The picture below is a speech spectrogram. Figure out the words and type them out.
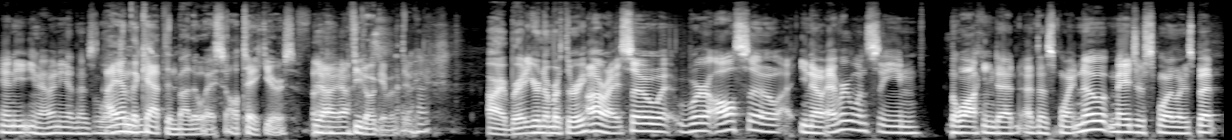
Any, you know, any of those. Mm. I am the captain, by the way, so I'll take yours. If, uh, Yeah, yeah. If you don't give it to me. All right, Brady, you're number three. All right, so we're also, you know, everyone's seen The Walking Dead at this point. No major spoilers, but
